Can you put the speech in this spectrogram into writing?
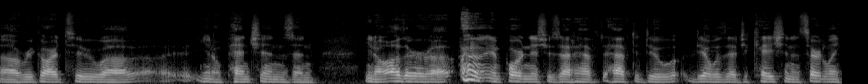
uh, regard to, uh, you know, pensions and, you know, other important issues that have to have to do deal with education. And certainly,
